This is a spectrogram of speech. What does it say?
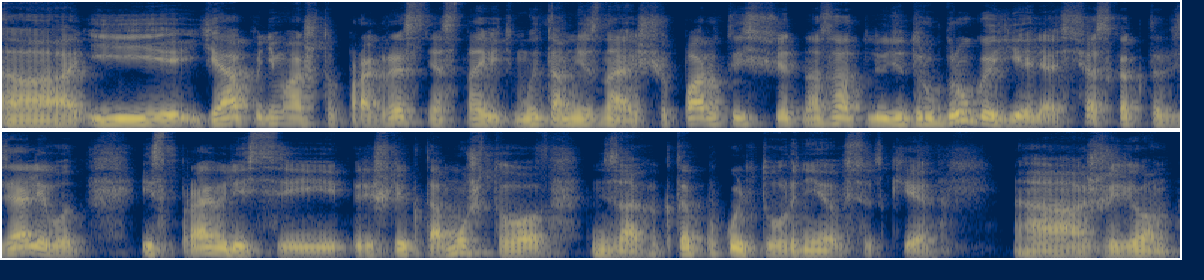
А, и я понимаю, что прогресс не остановить. Мы там, не знаю, еще пару тысяч лет назад люди друг друга ели, а сейчас как-то взяли, вот исправились и перешли к тому, что, не знаю, как-то покультурнее все-таки а, живем.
